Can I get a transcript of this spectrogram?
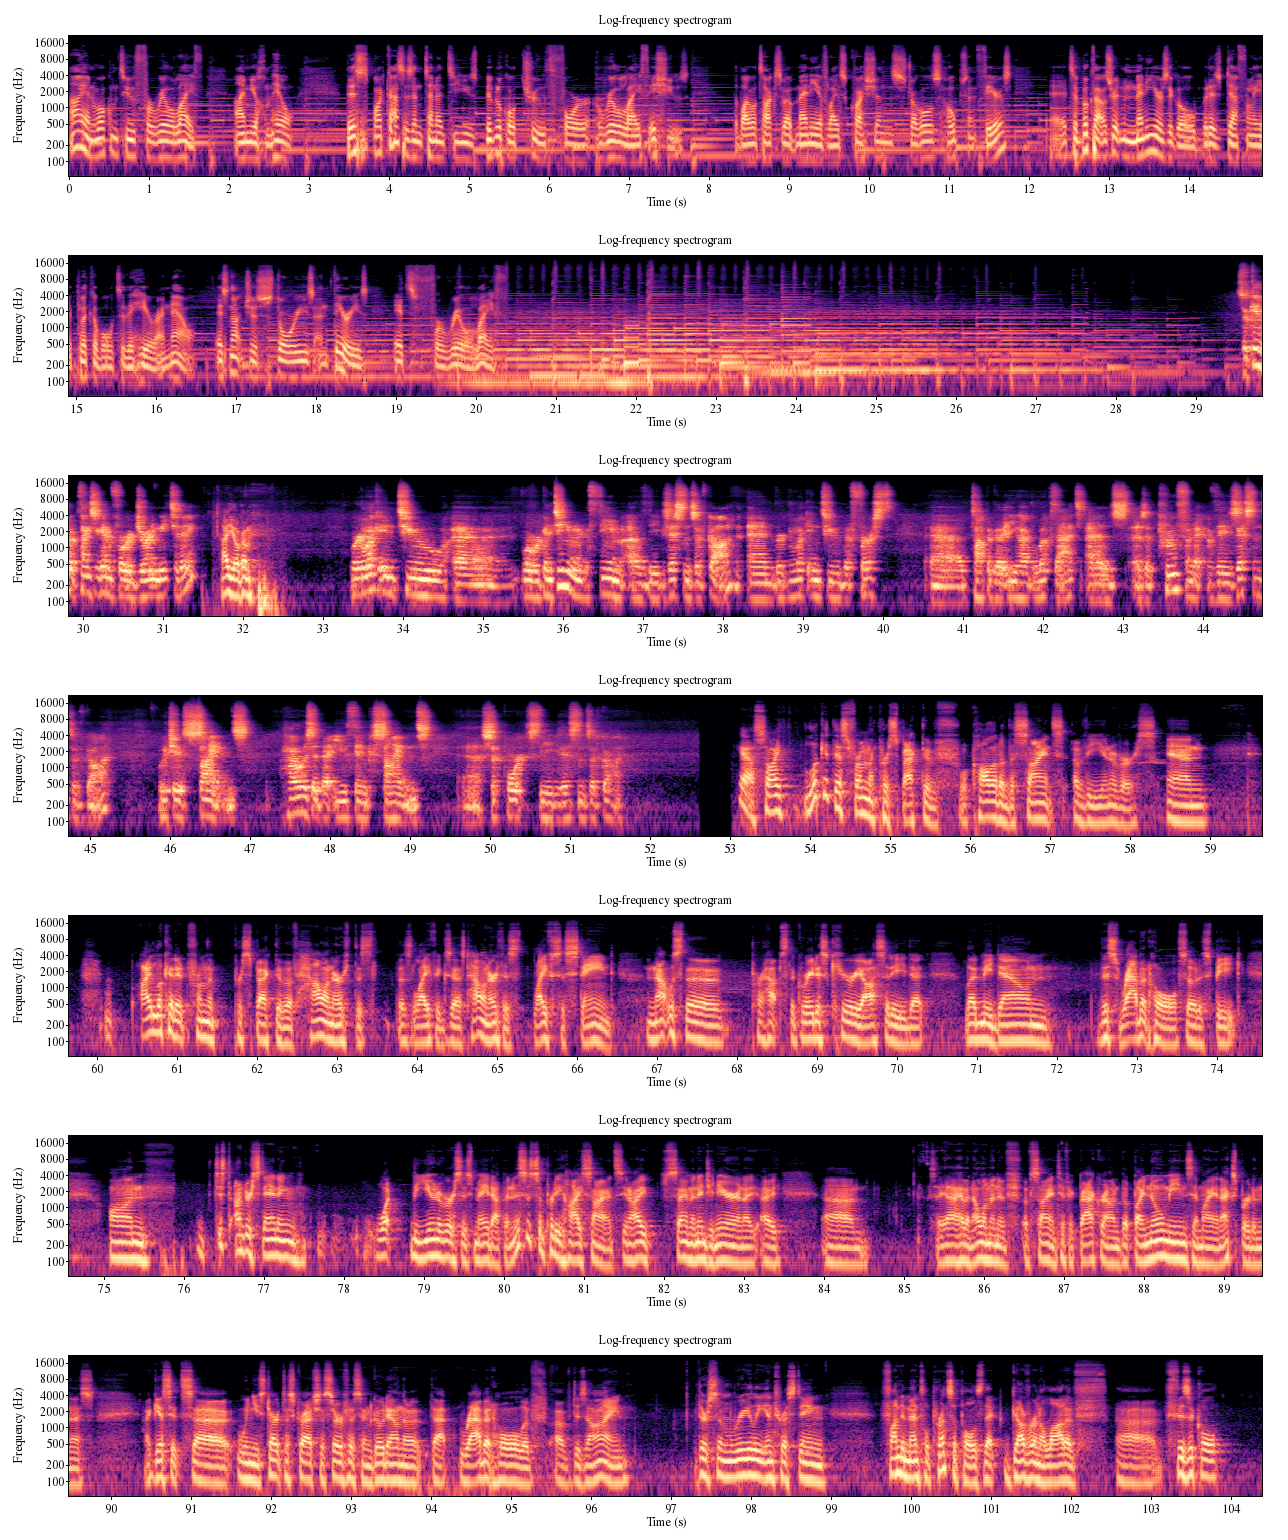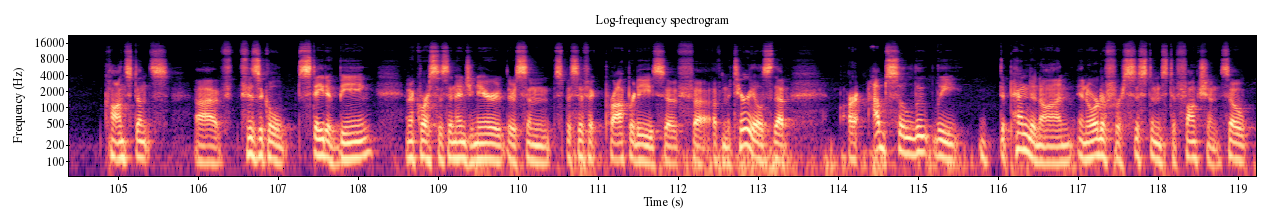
Hi, and welcome to For Real Life. I'm Joachim Hill. This podcast is intended to use biblical truth for real life issues. The Bible talks about many of life's questions, struggles, hopes, and fears. It's a book that was written many years ago, but is definitely applicable to the here and now. It's not just stories and theories, it's for real life. So, Caleb, thanks again for joining me today. Hi, Joachim. We're looking into, uh, well, we're continuing the theme of the existence of God, and we're going to look into the first uh, topic that you have looked at as, as a proof of the existence of God, which is science. How is it that you think science uh, supports the existence of God? Yeah, so I look at this from the perspective, we'll call it of the science of the universe. And I look at it from the perspective of how on earth does does life exist? How on earth is life sustained? And that was the perhaps the greatest curiosity that led me down this rabbit hole, so to speak, on just understanding what the universe is made up. And this is some pretty high science. You know, I say I'm an engineer and I, I um, say I have an element of, of scientific background, but by no means am I an expert in this. I guess it's uh, when you start to scratch the surface and go down the, that rabbit hole of, of design, there's some really interesting fundamental principles that govern a lot of uh, physical constants, uh, physical state of being. And of course, as an engineer, there's some specific properties of, uh, of materials that are absolutely dependent on in order for systems to function. So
